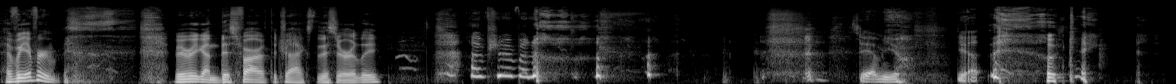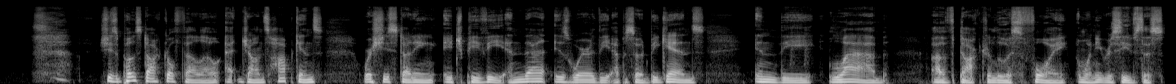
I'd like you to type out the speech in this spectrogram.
Have we ever have we ever gone this far off the tracks this early? I'm sure, but. Damn you. Yeah. okay. She's a postdoctoral fellow at Johns Hopkins, where she's studying HPV. And that is where the episode begins in the lab of Dr. Louis Foy when he receives this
